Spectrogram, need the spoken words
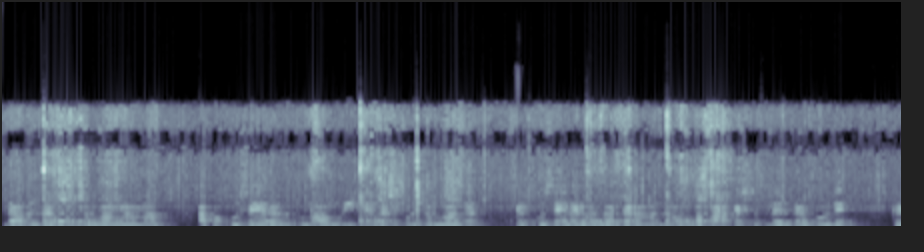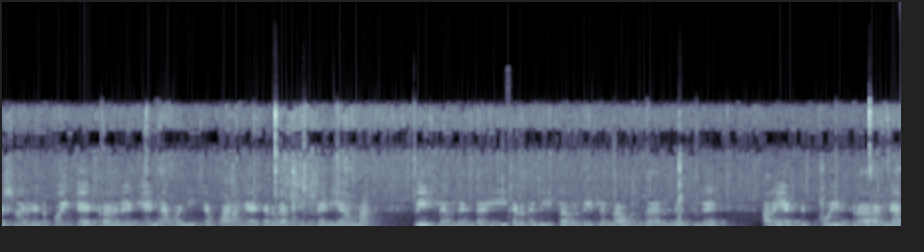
இந்த அவள் தான் கொடுத்துருவாங்களாம்மா அப்போ குசேரருக்கும் அவங்க வீட்டிலேருந்து அதை கொடுத்துடுவாங்க குசேலர் வந்து ஒரு தடவை வந்து ரொம்ப பண கஷ்டத்தில் இருக்கிற போது கிருஷ்ணர்கிட்ட போய் கேட்குறாரு என்ன பண்ணிக்க பணம் கேட்குறது அப்படின்னு தெரியாமல் வீட்டிலேருந்து இந்த ஈக்கிறது வீட்டில் அவர் வீட்டில் இந்த அவள் தான் இருந்திருக்குது. அதை எடுத்துகிட்டு போயிருக்கிறார் அங்கே.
